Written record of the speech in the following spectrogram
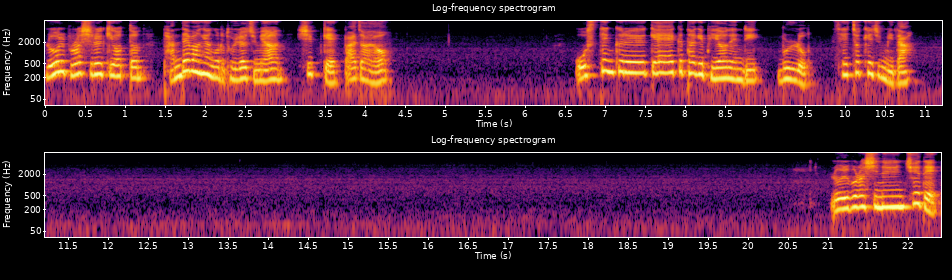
롤 브러쉬를 끼웠던 반대 방향으로 돌려주면 쉽게 빠져요. 오스탱크를 깨끗하게 비워낸 뒤 물로 세척해줍니다. 롤브러쉬는 최대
